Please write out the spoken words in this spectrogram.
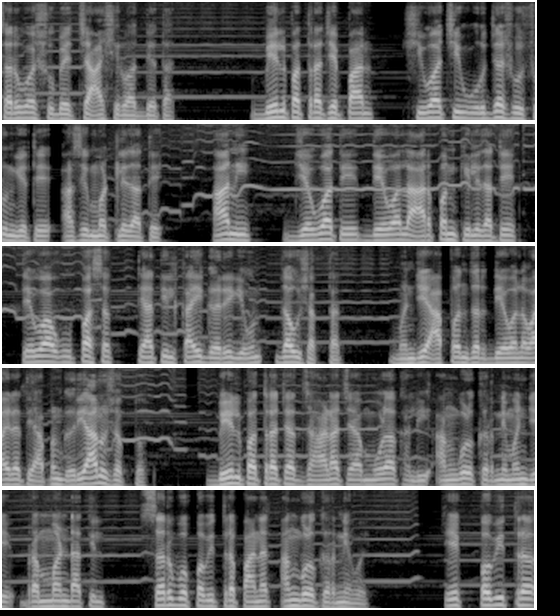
सर्व शुभेच्छा आशीर्वाद देतात. बेलपत्राचे पान शिवाची ऊर्जा शोषून घेते असे म्हटले जाते आणि जेव्हा ते देवाला अर्पण केले जाते तेव्हा उपासक त्यातील काही घरे घेऊन जाऊ शकतात. म्हणजे आपण जर देवाला वाहिलं ते आपण घरी आणू शकतो. बेलपत्राच्या झाडाच्या मुळाखाली आंघोळ करणे म्हणजे ब्रह्मांडातील सर्व पवित्र पाण्यात आंघोळ करणे होय. एक पवित्र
